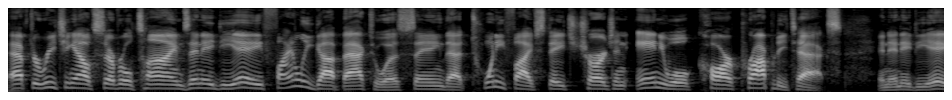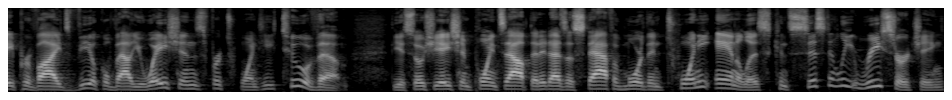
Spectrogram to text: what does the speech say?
After reaching out several times, NADA finally got back to us saying that 25 states charge an annual car property tax, and NADA provides vehicle valuations for 22 of them. The association points out that it has a staff of more than 20 analysts consistently researching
